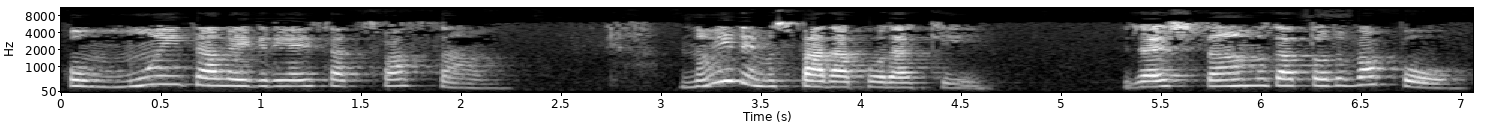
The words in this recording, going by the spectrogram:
com muita alegria e satisfação. Não iremos parar por aqui. Já estamos a todo vapor,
